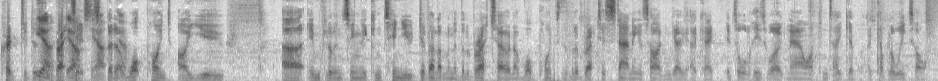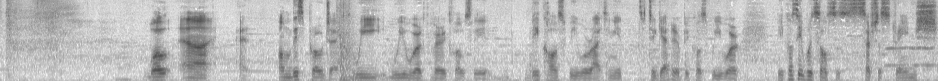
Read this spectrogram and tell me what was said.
credited as Yeah, librettists, but at what point are you uh, influencing the continued development of the libretto, and at what point is the librettist standing aside and going, "Okay, it's all his work now. I can take a, a couple of weeks off." Well, uh, on this project, we we worked very closely because we were writing it together. Because we were, because it was also such a strange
